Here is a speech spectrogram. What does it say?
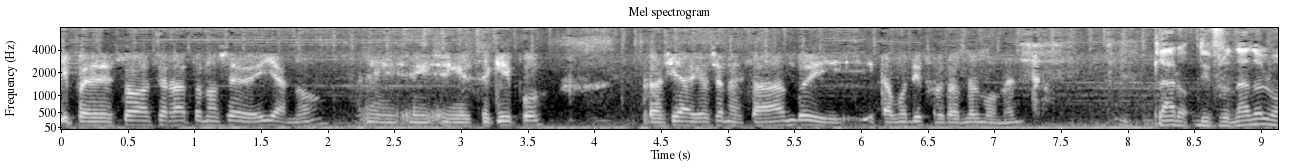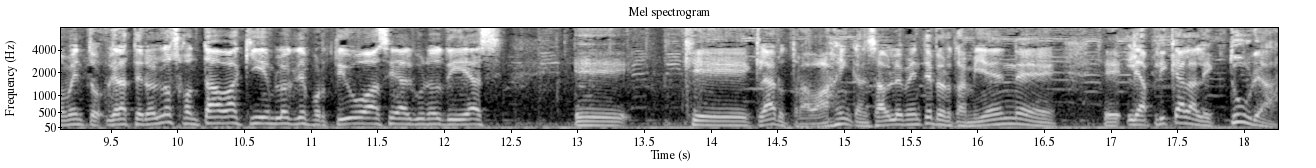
y pues eso hace rato no se veía, ¿no? Eh, en, en este equipo. Gracias a Dios se nos está dando y, estamos disfrutando el momento. Claro, disfrutando el momento. Graterol nos contaba aquí en Blog Deportivo hace algunos días eh, que, claro, trabaja incansablemente, pero también eh, eh, le aplica la lectura.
